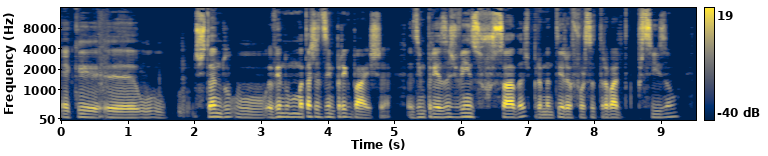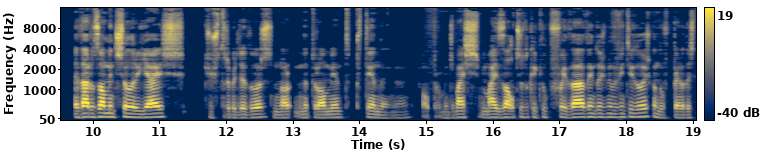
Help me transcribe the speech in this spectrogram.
é que, uh, o, estando o, havendo uma taxa de desemprego baixa, as empresas vêm-se forçadas, para manter a força de trabalho que precisam, a dar os aumentos salariais que os trabalhadores naturalmente pretendem, é? ou pelo menos mais, mais altos do que aquilo que foi dado em 2022, quando houve perdas de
